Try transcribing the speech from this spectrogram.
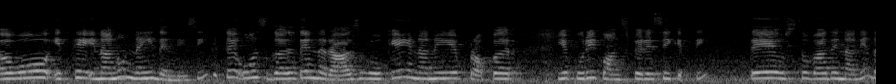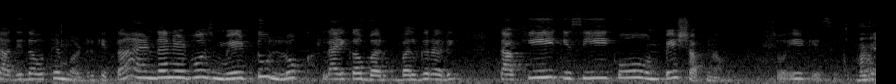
ਉਹ ਇੱਥੇ ਇਹਨਾਂ ਨੂੰ ਨਹੀਂ ਦਿੰਦੀ ਸੀ ਤੇ ਉਸ ਗੱਲ ਤੇ ਨਾਰਾਜ਼ ਹੋ ਕੇ ਇਹਨਾਂ ਨੇ ਇਹ ਪ੍ਰੋਪਰ ਇਹ ਪੂਰੀ ਕਨਸਪੀਰੇਸੀ ਕੀਤੀ ਤੇ ਉਸ ਤੋਂ ਬਾਅਦ ਇਹਨਾਂ ਨੇ ਦਾਦੀ ਦਾ ਉੱਥੇ ਮਰਡਰ ਕੀਤਾ and then it was made to look like a burglary ਤਾਂ ਕਿ ਕਿਸੇ ਕੋ ਉਨ ਪੇ ਸ਼ੱਕ ਨਾ ਹੋ ਸੋ ਇਹ ਕੇਸ ਹੈ। Mami,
